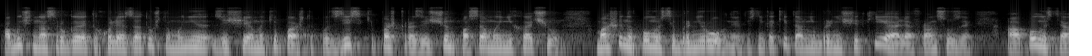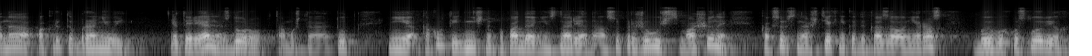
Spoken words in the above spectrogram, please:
Обычно нас ругают и хулят за то, что мы не защищаем экипаж. Так вот, здесь экипаж как защищен по самое не хочу. Машина полностью бронированная, то есть никакие там не бронещитки а французы, а полностью она покрыта броней. Это реально здорово, потому что тут не каком-то единичном попадании снаряда, а суперживучесть машины, как, собственно, наша техника доказала не раз в боевых условиях,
